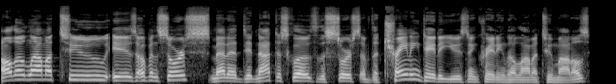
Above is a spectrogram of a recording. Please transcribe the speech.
Although Llama 2 is open source, Meta did not disclose the source of the training data used in creating the Llama 2 models,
